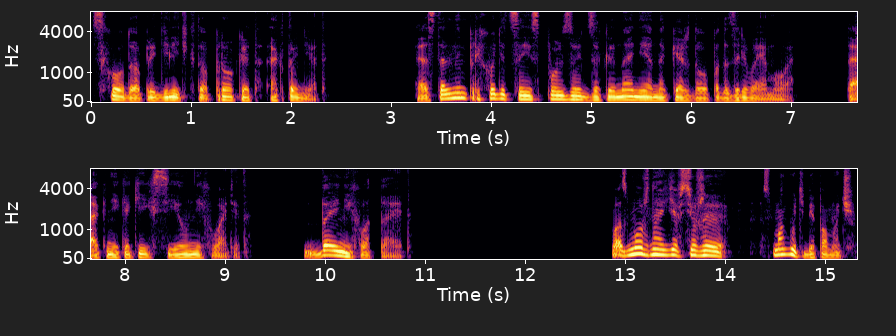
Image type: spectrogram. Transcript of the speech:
сходу определить, кто проклят, а кто нет. Остальным приходится использовать заклинания на каждого подозреваемого. Так никаких сил не хватит. Да и не хватает. «Возможно, я все же смогу тебе помочь»,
